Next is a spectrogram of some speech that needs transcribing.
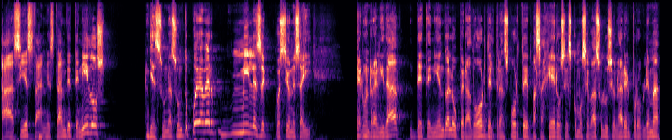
Así están, están detenidos y es un asunto, puede haber miles de cuestiones ahí, pero en realidad deteniendo al operador del transporte de pasajeros es como se va a solucionar el problema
